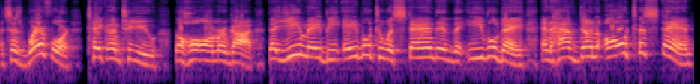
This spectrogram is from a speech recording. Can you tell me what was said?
It says, Wherefore take unto you the whole armor of God, that ye may be able to withstand in the evil day, and have done all to stand.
